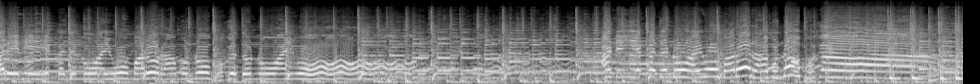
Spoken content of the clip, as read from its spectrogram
અરે રે, એક જ નો આવ્યો મારો રામ નો ભગત નો આવ્યો અને એક જ નો આવ્યો મારો રામ નો ભગત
